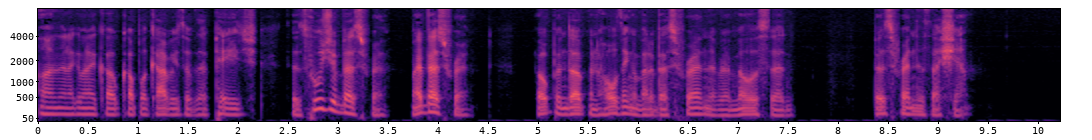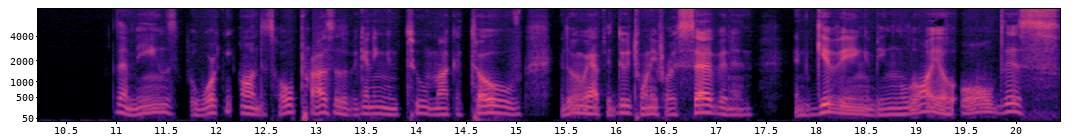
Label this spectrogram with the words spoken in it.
And then I made a couple of copies of that page. It says, who's your best friend? My best friend. He opened up and the whole thing about a best friend. And Ramila said, best friend is Hashem. That means, we're working on this whole process of beginning into Makatov and doing what we have to do 24 7 and, and giving and being loyal, all this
